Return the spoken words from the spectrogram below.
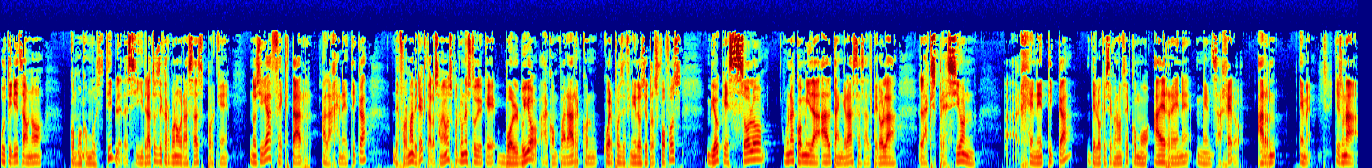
utiliza o no como combustible de hidratos de carbono grasas porque nos llega a afectar a la genética de forma directa. Lo sabemos porque un estudio que volvió a comparar con cuerpos definidos de otros fofos vio que solo una comida alta en grasas alteró la, expresión ah, genética de lo que se conoce como ARN mensajero, ARN, que es una,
